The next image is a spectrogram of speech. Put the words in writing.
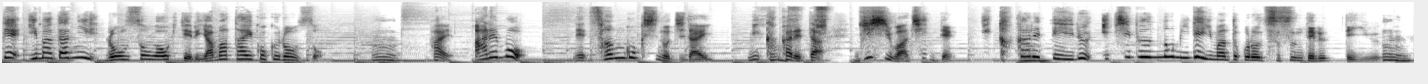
で、いまだに論争が起きている邪馬台国論争。うん。はい、あれも、ね、三国志の時代に書かれた「魏志倭人伝」に書かれている一文のみで今のところ進んでるっていう、うん。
